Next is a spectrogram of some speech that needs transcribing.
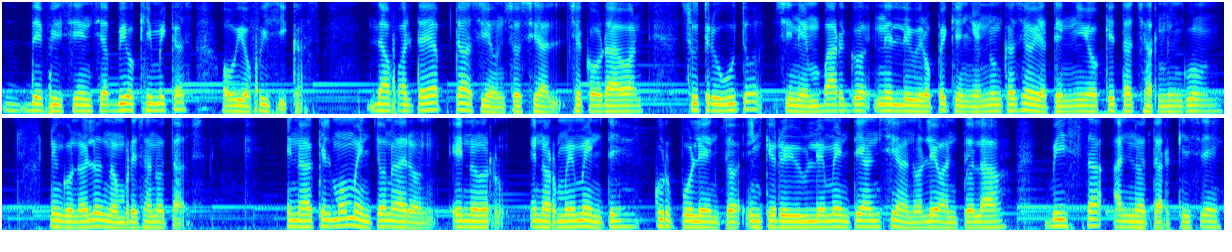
deficiencias bioquímicas o biofísicas la falta de adaptación social se cobraban su tributo, sin embargo, en el libro pequeño nunca se había tenido que tachar ningún, ninguno de los nombres anotados. En aquel momento Narón, enormemente corpulento, increíblemente anciano, levantó la vista al notar que se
